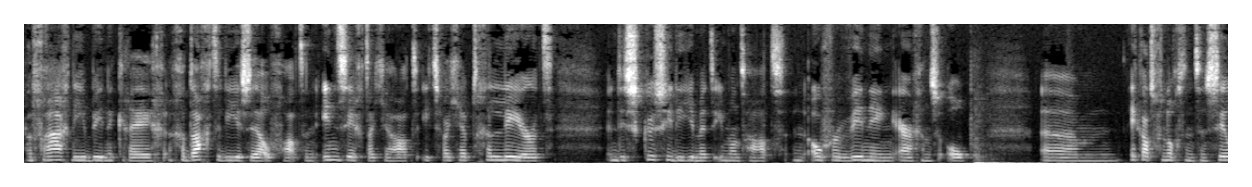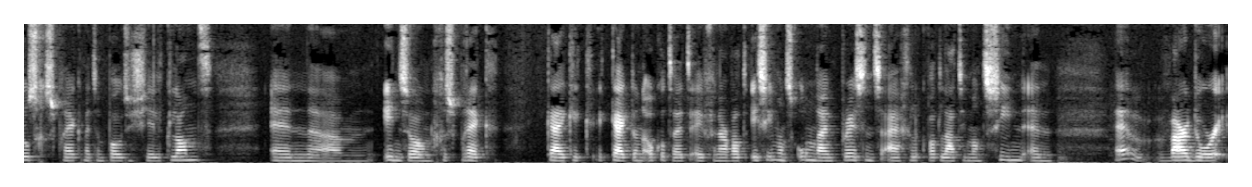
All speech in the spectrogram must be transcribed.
een vraag die je binnenkreeg, een gedachte die je zelf had, een inzicht dat je had, iets wat je hebt geleerd een discussie die je met iemand had, een overwinning ergens op. Ehm, ik had vanochtend een salesgesprek met een potentiële klant. En ehm, in zo'n gesprek kijk ik, ik kijk dan ook altijd even naar wat is iemands online presence eigenlijk, wat laat iemand zien en hè, waardoor,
